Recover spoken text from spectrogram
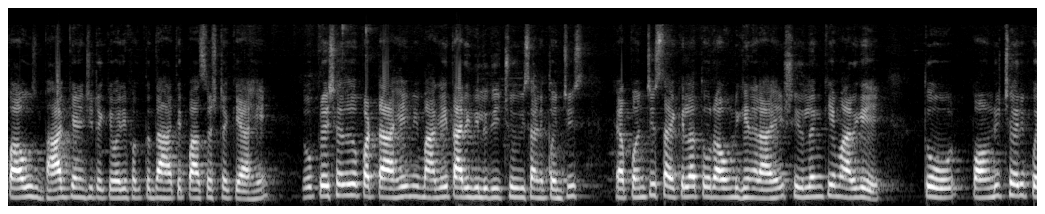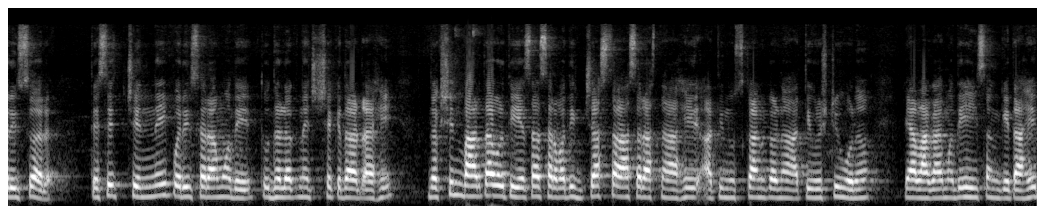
पाऊस भाग घेण्याची टक्केवारी फक्त दहा ते पासष्ट टक्के आहे. लो प्रेशर जो पट्टा आहे मी मागे तारीख दिली होती चोवीस आणि पंचवीस. या पंचवीस तारखेला तो राऊंड घेणार आहे. श्रीलंके मार्गे तो पाँडिचेरी परिसर तसेच चेन्नई परिसरामध्ये तो धडकण्याची शक्यता आहे. दक्षिण भारतावरती याचा सर्वाधिक जास्त असर असणार आहे. अतिनुकसान करणं अतिवृष्टी होणं या भागामध्ये हे संकेत आहेत.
